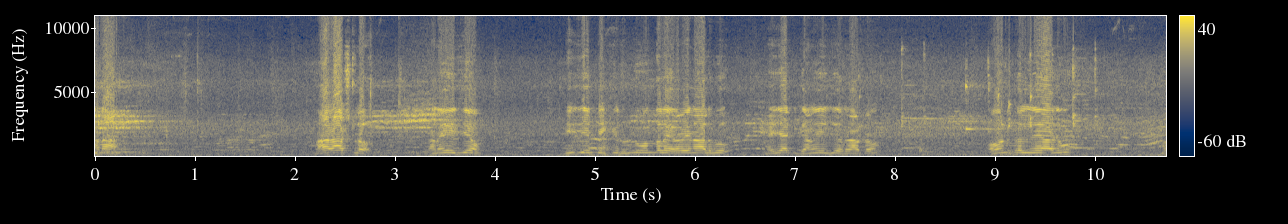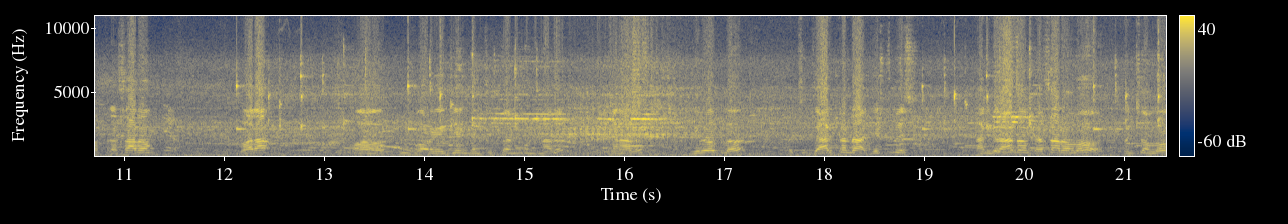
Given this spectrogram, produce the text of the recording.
మన మహారాష్ట్రలో ఘన విజయం బీజేపీకి రెండు వందల ఇరవై నాలుగు మెజార్టీ ఘన విజయం రావటం పవన్ కళ్యాణ్ ప్రసారం ద్వారా ఆ, ఇంకోరు విజయం చెప్పి అనుకుంటున్నారు జనాలు. ఈ లోపల వచ్చి జార్ఖండ్ జస్ట్ మిస్. దానికి రావడం ప్రసారంలో కొంచెం లో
